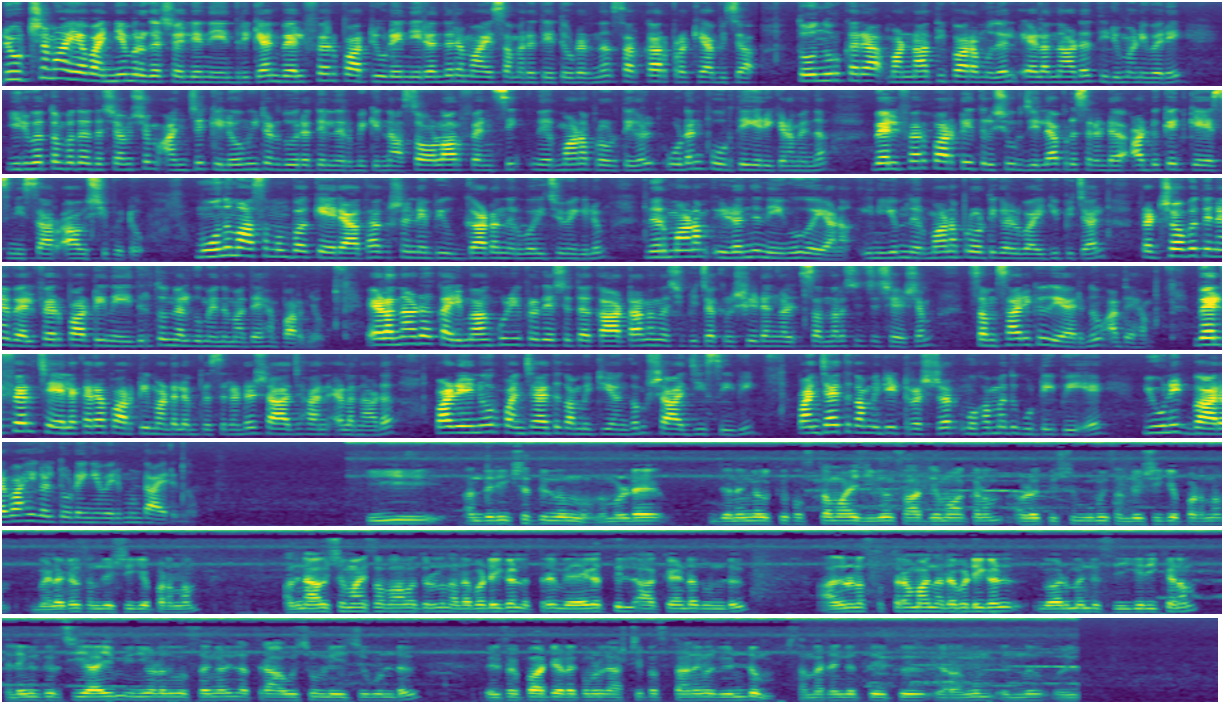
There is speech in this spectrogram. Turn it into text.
രൂക്ഷമായ വന്യമൃഗശല്യം നിയന്ത്രിക്കാൻ വെൽഫെയർ പാർട്ടിയുടെ നിരന്തരമായ സമരത്തെ തുടർന്ന് സർക്കാർ പ്രഖ്യാപിച്ച തൊന്നൂർക്കര മണ്ണാത്തിപ്പാറ മുതൽ എളനാട് തിരുമണി വരെ ഇരുപത്തൊമ്പത് ദശാംശം അഞ്ച് കിലോമീറ്റർ ദൂരത്തിൽ നിർമ്മിക്കുന്ന സോളാർ ഫെൻസിംഗ് നിർമ്മാണ പ്രവൃത്തികൾ ഉടൻ പൂർത്തീകരിക്കണമെന്ന് വെൽഫെയർ പാർട്ടി തൃശൂർ ജില്ലാ president advocate K S Nisar ആവശ്യപ്പെട്ടു. മൂന്ന് മാസം മുമ്പ് കെ രാധാകൃഷ്ണൻ എം പി ഉദ്ഘാടനം നിർവഹിച്ചുവെങ്കിലും നിർമ്മാണം ഇഴഞ്ഞു നീങ്ങുകയാണ്. ഇനിയും നിർമ്മാണ പ്രവൃത്തികൾ വൈകിപ്പിച്ചാൽ പ്രക്ഷോഭത്തിന് വെൽഫെയർ പാർട്ടി നേതൃത്വം നൽകുമെന്നും അദ്ദേഹം പറഞ്ഞു. എളനാട് കരിമാങ്കുഴി പ്രദേശത്ത് കാട്ടാന നശിപ്പിച്ച കൃഷിയിടങ്ങൾ സന്ദർശിച്ച ശേഷം സംസാരിക്കുകയായിരുന്നു അദ്ദേഹം. വെൽഫെയർ ചേലക്കര പാർട്ടി മണ്ഡലം പ്രസിഡന്റ് ഷാജഹാൻ എളനാട് പഴയന്നൂർ പഞ്ചായത്ത് കമ്മിറ്റി അംഗം Shaji C V panchayat committee treasurer Muhammad Kutty P A unit ഭാരവാഹികൾ തുടങ്ങിയവരുമുണ്ടായിരുന്നു. ഈ അന്തരീക്ഷത്തിൽ നിന്നും നമ്മളുടെ ജനങ്ങൾക്ക് സ്വസ്ഥമായ ജീവിതം സാധ്യമാക്കണം അവിടെ കൃഷിഭൂമി സംരക്ഷിക്കപ്പെടണം വിളകൾ സംരക്ഷിക്കപ്പെടണം അതിനാവശ്യമായ സ്വഭാവത്തിലുള്ള നടപടികൾ എത്രയും വേഗത്തിൽ ആക്കേണ്ടതുണ്ട്. അതിനുള്ള സുത്രമായ നടപടികൾ ഗവൺമെന്റ് സ്വീകരിക്കണം. അല്ലെങ്കിൽ തീർച്ചയായും ഇനിയുള്ള ദിവസങ്ങളിൽ അത്ര ആവശ്യം ഉന്നയിച്ചുകൊണ്ട് വെൽഫെയർ പാർട്ടി അടക്കമുള്ള രാഷ്ട്രീയ പ്രസ്ഥാനങ്ങൾ വീണ്ടും സമരരംഗത്തേക്ക് ഇറങ്ങും എന്ന് ഒരു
